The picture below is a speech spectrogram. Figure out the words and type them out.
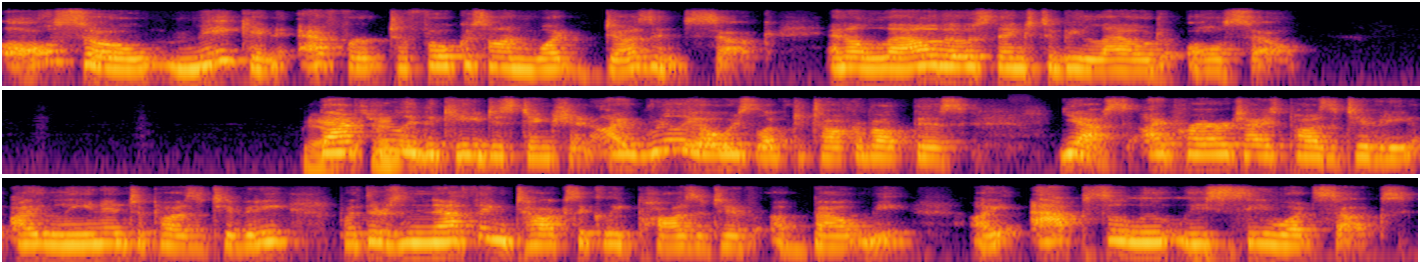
also make an effort to focus on what doesn't suck and allow those things to be loud also. Yeah. that's And- really the key distinction. I really always love to talk about this. Yes i prioritize positivity. I lean into positivity but there's nothing toxically positive about me. I absolutely see what sucks.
